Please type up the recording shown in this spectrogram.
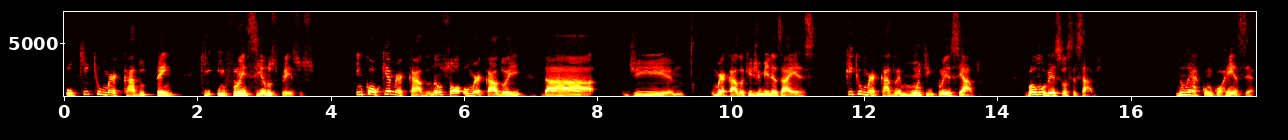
o que, que o mercado tem que influencia nos preços? Em qualquer mercado, não só o mercado aí da de o mercado aqui de milhas aéreas. O que, que o mercado é muito influenciado? Vamos ver se você sabe. Não é a concorrência?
